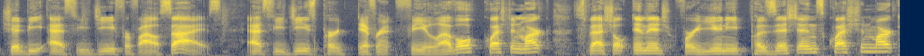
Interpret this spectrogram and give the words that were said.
should be SVG for file size SVGs per different fee level, question mark, special image for uni positions, question mark,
